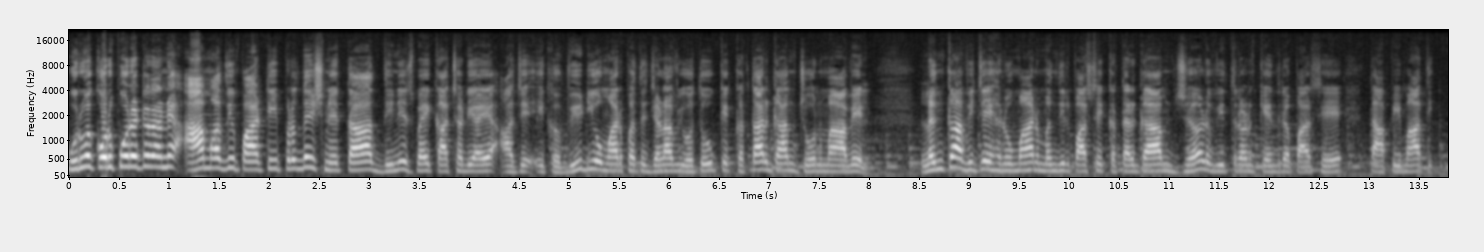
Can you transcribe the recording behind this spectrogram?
પૂર્વ કોર્પોરેટર અને આમ આદમી પાર્ટી પ્રદેશ નેતા દિનેશભાઈ કાછડિયાએ આજે એક વીડિયો મારફતે જણાવ્યું હતું કે કતારગામ ઝોનમાં આવેલ લંકા વિજય હનુમાન મંદિર પાસે કતારગામ જળ વિતરણ કેન્દ્ર પાસે તાપીમાંથી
